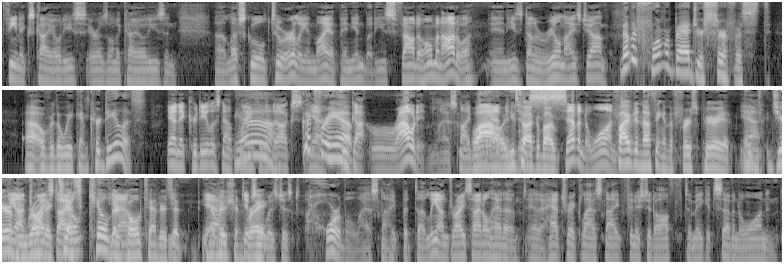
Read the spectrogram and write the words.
Phoenix Coyotes, Arizona Coyotes, and uh, left school too early, in my opinion. But he's found a home in Ottawa, and he's done a real nice job. Another former Badger surfaced uh, over the weekend. Kerdelis. Yeah, Nick Kerdiles now playing for the Ducks. good Yeah, for him. Who got routed last night? by Wow, you talk about seven to one, five to nothing in the first period. Yeah, And Jeremy Leon Roenick just killed their yeah. goaltenders at yeah, intermission Gibson break. was just horrible last night, but uh, Leon Draisaitl had a had a hat trick last night, finished it off to make it seven to one, and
